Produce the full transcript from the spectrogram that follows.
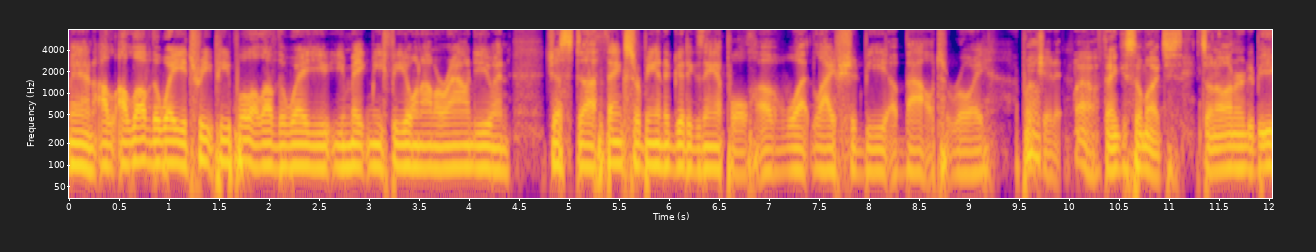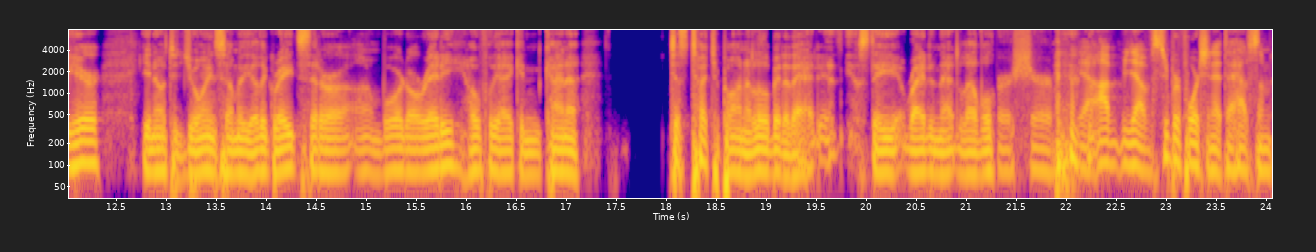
man, I, I love the way you treat people. I love the way you you make me feel when I'm around you. And just uh, thanks for being a good example of what life should be about, Roy. Appreciate it. Wow, thank you so much. It's an honor to be here, you know, to join some of the other greats that are on board already. Hopefully I can kind of just touch upon a little bit of that, you know, stay right in that level. For sure. Yeah, I'm yeah, I'm super fortunate to have some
